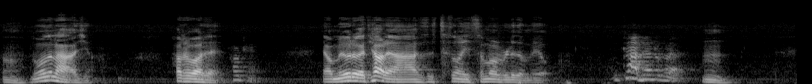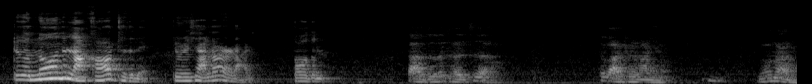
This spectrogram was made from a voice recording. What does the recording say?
嗯，弄的还行，好吃不好吃？好吃。要没有这个调料，啊吃东西什么味儿都没有。你看看这个了。嗯。这个弄的那可好吃的嘞，就是像老二大的包的。大子的可是，对吧？陈上去。嗯。弄那呢？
